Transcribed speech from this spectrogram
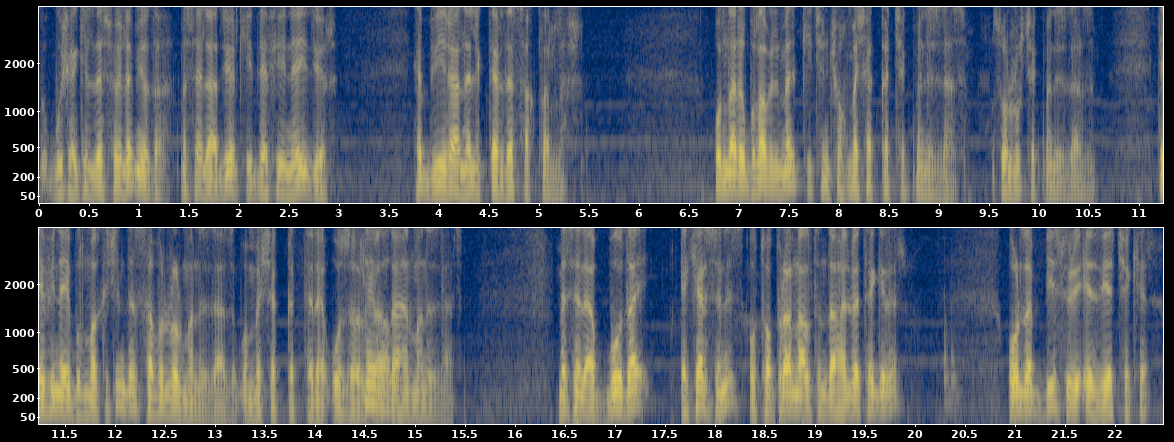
bu şekilde söylemiyor da. Mesela diyor ki defineyi diyor. Hep viraneliklerde saklarlar. Onları bulabilmek için çok meşakkat çekmeniz lazım. Zorluk çekmeniz lazım. Defineyi bulmak için de sabırlı olmanız lazım. O meşakkatlere, o zorluğa dayanmanız lazım. Mesela buğday Ekersiniz o toprağın altında halvete girer. Orada bir sürü eziyet çeker.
